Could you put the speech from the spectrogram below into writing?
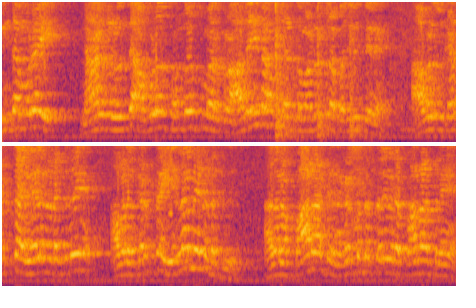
இந்த முறை நாங்கள் வந்து அவ்வளவு சந்தோஷமா இருக்கிறோம். அதையும் நான் இந்த மன்றத்தில் பதிவு செய்யறேன் அவளுக்கு கரெக்டா வேலை நடக்குது அவளுக்கு கரெக்டா எல்லாமே நடக்குது. அதை நான் பாராட்டுறேன். நகர்மன்ற தலைவரை பாராட்டுறேன்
